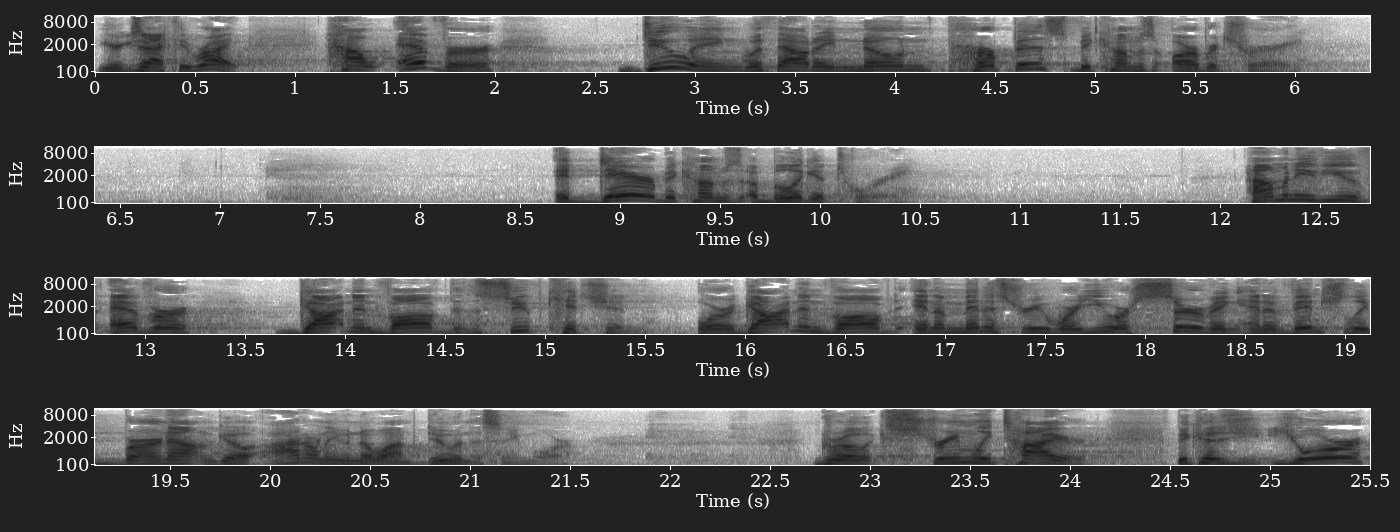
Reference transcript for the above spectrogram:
You're exactly right. However, doing without a known purpose becomes arbitrary. It dare becomes obligatory. How many of you have ever gotten involved in the soup kitchen or gotten involved in a ministry where you are serving and eventually burn out and go, I don't even know why I'm doing this anymore? Grow extremely tired because your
